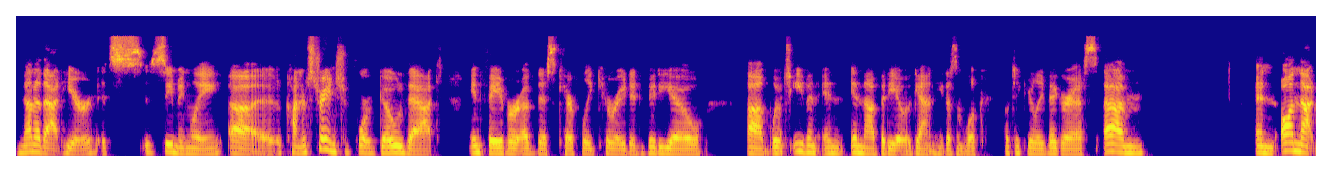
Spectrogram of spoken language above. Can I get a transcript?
none of that here. It's, it's seemingly uh kind of strange to forego that in favor of this carefully curated video uh, which even in in that video again he doesn't look particularly vigorous. Um and on that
